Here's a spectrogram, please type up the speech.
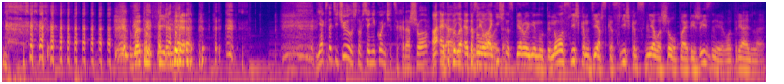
В этом фильме. Я, кстати, чуял, что все не кончится хорошо. А Я- это было, я это было логично с первой минуты, но он слишком дерзко, слишком смело шел по этой жизни, вот реально,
